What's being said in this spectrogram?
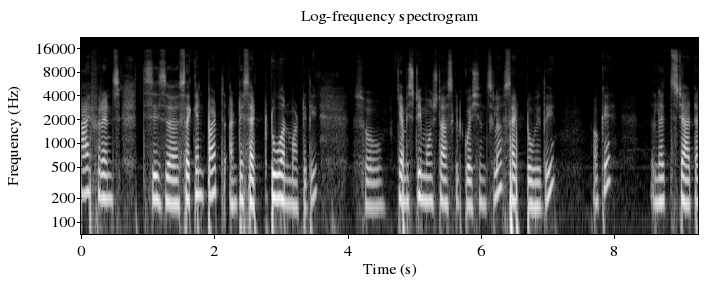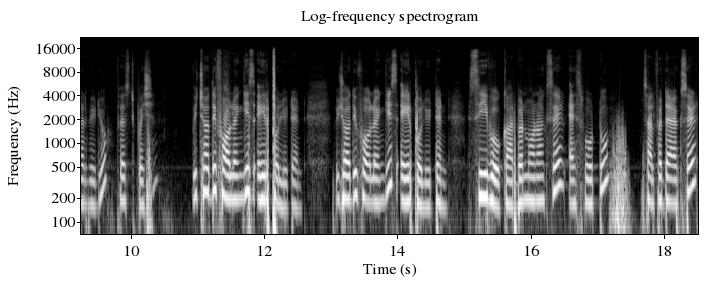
Hi friends this is second part అంటే సెట్ టూ అనమాట ఇది. సో కెమిస్ట్రీ మోస్ట్ టాస్క్డ్ క్వశ్చన్స్లో సెట్ టూ ఇది. Okay let start our video first question which are the following is air pollutant which are the following is air pollutant CO carbon monoxide SO two sulphur dioxide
